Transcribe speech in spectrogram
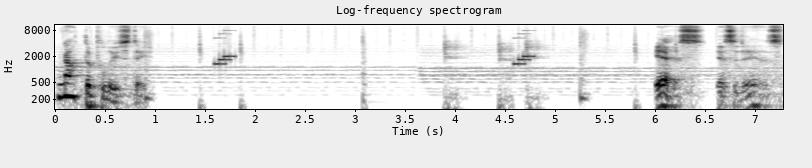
not the police station. Yes, yes it is.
